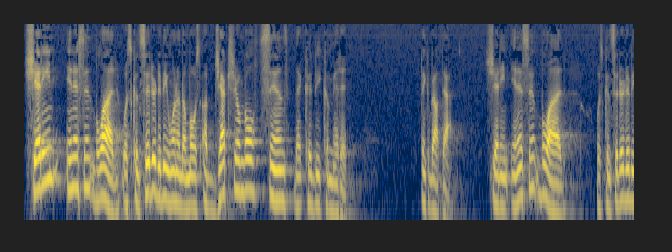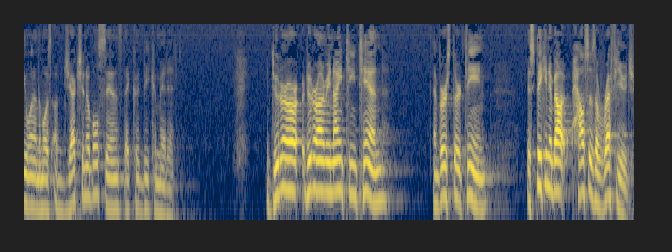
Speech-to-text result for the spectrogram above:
Shedding innocent blood was considered to be one of the most objectionable sins that could be committed. Think about that. Shedding innocent blood was considered to be one of the most objectionable sins that could be committed. In Deuteronomy 19:10 and verse 13 is speaking about houses of refuge.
